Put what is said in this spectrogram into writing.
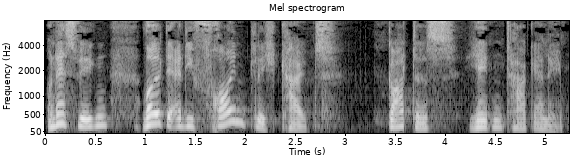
Und deswegen wollte er die Freundlichkeit Gottes jeden Tag erleben.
